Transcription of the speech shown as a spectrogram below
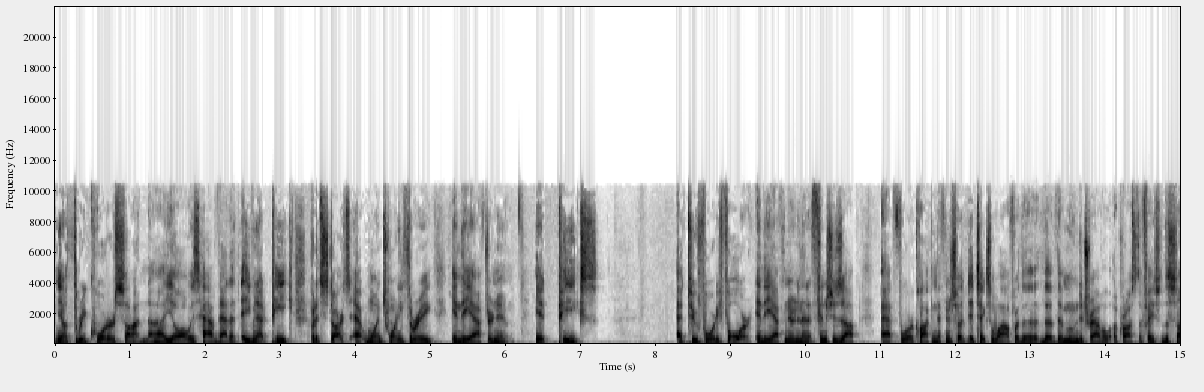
you know, three-quarter sun. Uh, you'll always have that, at, even at peak. But it starts at 1:23 in the afternoon. It peaks at 2.44 in the afternoon, and then it finishes up at 4 o'clock in the afternoon. So it, it takes a while for the, the, the moon to travel across the face of the sun.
